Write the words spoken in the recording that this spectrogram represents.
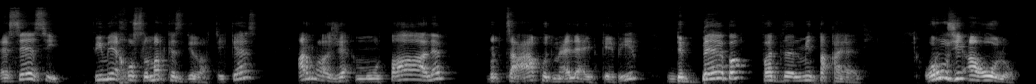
أساسي فيما يخص المركز ديال الارتكاز الرجاء مطالب بالتعاقد مع لاعب كبير دبابة في هذه المنطقة هذه. وروجي أهولو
